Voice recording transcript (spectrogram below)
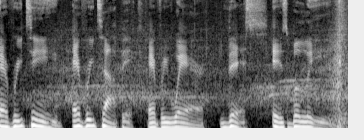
Every team, every topic, everywhere. This is Bleav.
